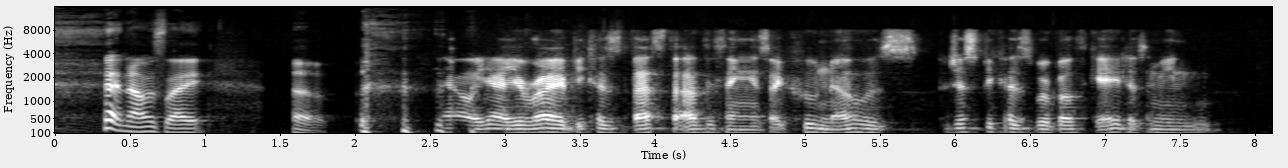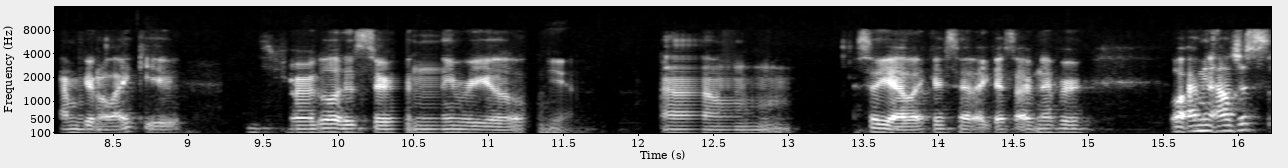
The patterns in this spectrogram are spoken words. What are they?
and I was like, oh. no, yeah, you're right. Because that's the other thing is like, who knows? Just because we're both gay doesn't mean I'm going to like you. The struggle is certainly real. Yeah. Um, so yeah, like I said, I guess I've never well, I mean, I'll just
